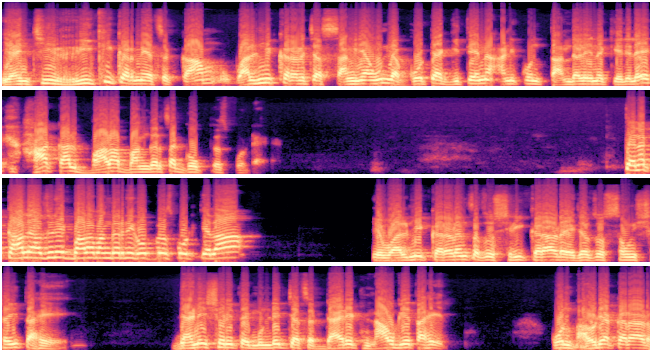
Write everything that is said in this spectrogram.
यांची रिखी करण्याचं काम वाल्मिक कराडच्या सांगण्याहून या गोट्या गीतेनं आणि कोण तांदळेनं केलेलं आहे हा काल बाळा बांगरचा गौप्यस्फोट आहे. त्यानं काल अजून एक बाळा बांगरने गौप्यस्फोट केला. हे वाल्मिक कराडांचा जो श्री कराड आहे ज्या जो संशयित आहे ज्ञानेश्वरी मुंडे ज्याचं डायरेक्ट नाव घेत आहेत. कोण भावड्या कराड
